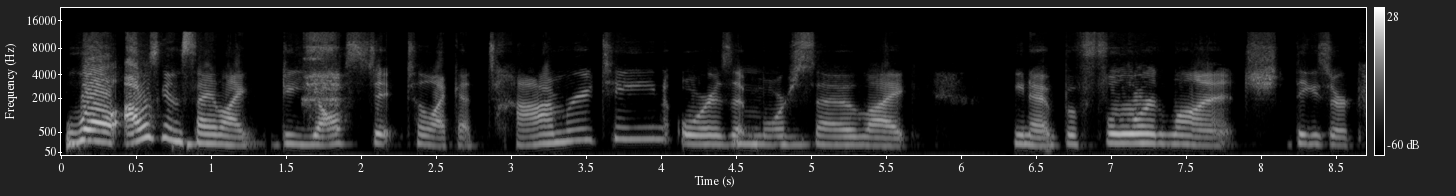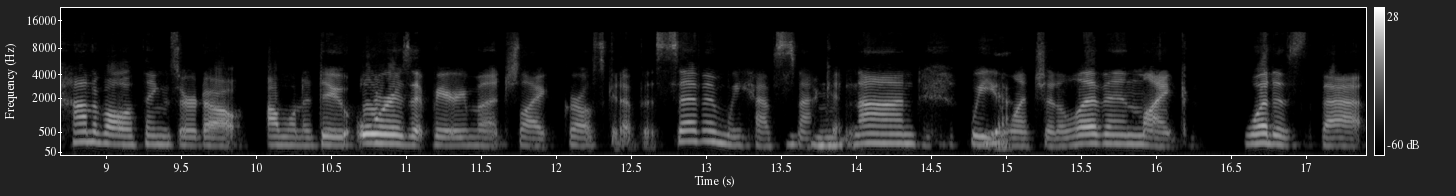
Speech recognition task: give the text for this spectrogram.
Well, I was going to say, like, do y'all stick to like a time routine or is it mm-hmm. more so like, you know, before lunch, these are kind of all the things that I, I want to do? Or is it very much like girls get up at seven, we have snack mm-hmm. at nine, we yeah. eat lunch at 11? Like, what is that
